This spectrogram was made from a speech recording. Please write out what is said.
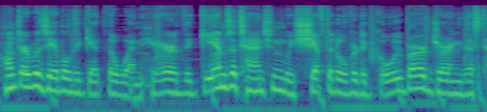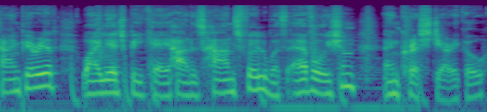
Hunter was able to get the win here. The game's attention was shifted over to Goldberg during this time period, while HBK had his hands full with Evolution and Chris Jericho.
